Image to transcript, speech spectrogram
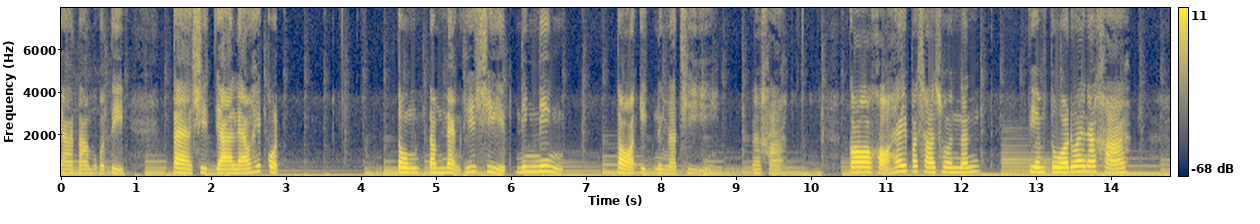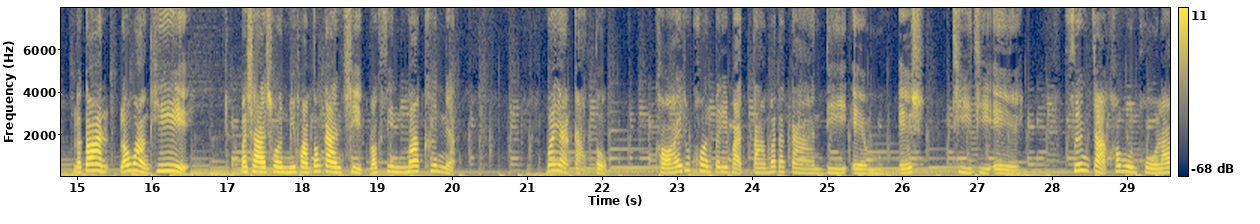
ยาตามปกติ แต่ฉีดยาแล้วให้กด ตรงตำแหน่งที่ฉีดนิ่ง ๆ ต่ออีกหนึ่งนาทีนะคะ ก็ขอให้ประชาชนนั้นเตรียมตัวด้วยนะคะ แล้วก็ระหว่างที่ ประชาชนมีความต้องการฉีดวัคซีนมากขึ้นเนี่ย ก็อย่ากาดตก ขอให้ทุกคนปฏิบัติตามมาตรการ DMHTTA ซึ่งจากข้อมูลโพล่า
